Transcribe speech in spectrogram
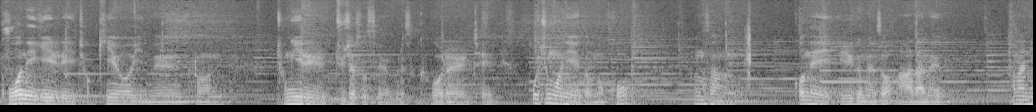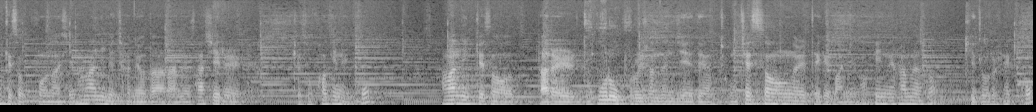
구원의 길이 적혀 있는 그런 종이를 주셨었어요. 그래서 그거를 제 호주머니에 넣어놓고 항상 꺼내 읽으면서 아 나는 하나님께서 구원하신 하나님의 자녀다라는 사실을 계속 확인했고 하나님께서 나를 누구로 부르셨는지에 대한 정체성을 되게 많이 확인을 하면서 기도를 했고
